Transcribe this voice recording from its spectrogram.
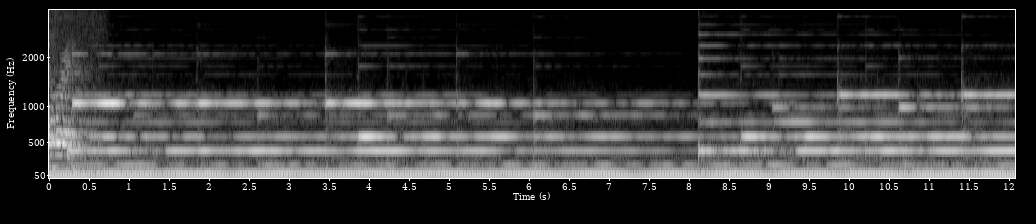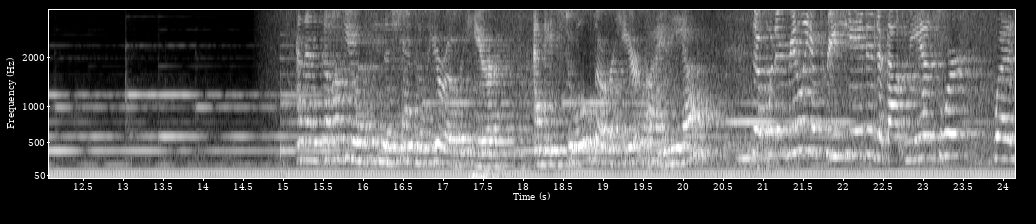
award. Appreciated about Mia's work was,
